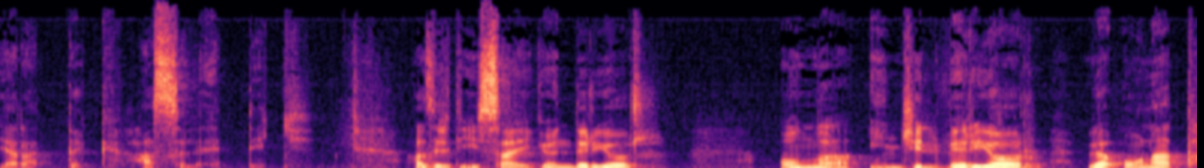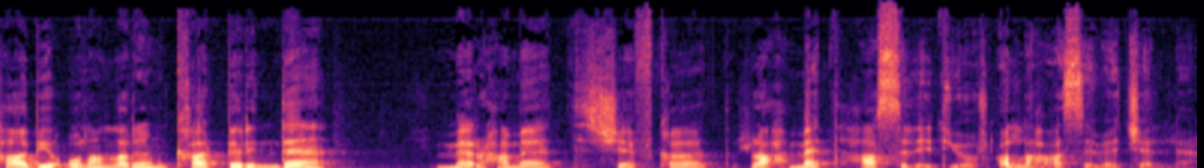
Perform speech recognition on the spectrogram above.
yarattık, hasıl ettik. Hazreti İsa'yı gönderiyor, onunla İncil veriyor ve ona tabi olanların kalplerinde merhamet, şefkat, rahmet hasıl ediyor Allah Azze ve Celle.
